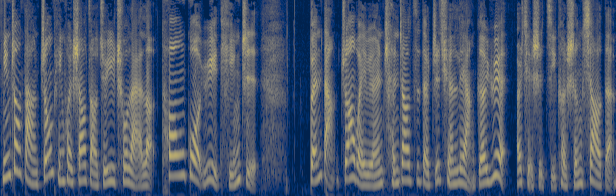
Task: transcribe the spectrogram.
民众党中评会稍早决议出来了，通过予以停止。本党专委员陈昭资的职权两个月，而且是即刻生效的。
